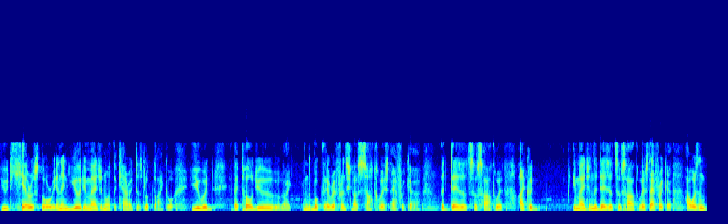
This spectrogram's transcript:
you'd hear a story and then you'd imagine what the characters looked like, or you would. They told you like in the book they reference, you know, Southwest Africa, the deserts of Southwest. I could imagine the deserts of Southwest Africa. I wasn't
